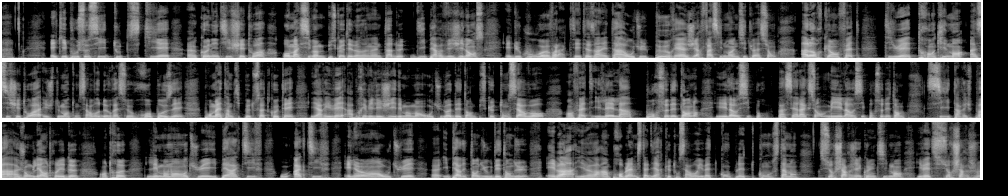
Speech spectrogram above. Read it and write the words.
et qui pousse aussi tout ce qui est euh, cognitif chez toi au maximum puisque tu es dans un état d'hypervigilance et du coup euh, voilà, tu es dans un état où tu peux réagir facilement à une situation alors qu'en fait tu es tranquillement assis chez toi et justement ton cerveau devrait se reposer pour mettre un petit peu tout ça de côté et arriver à privilégier des moments où tu dois te détendre. Puisque ton cerveau en fait il est là pour se détendre, il est là aussi pour passer à l'action, mais il est là aussi pour se détendre. Si tu n'arrives pas à jongler entre les deux, entre les moments où tu es hyper actif ou actif et les moments où tu es euh, hyper détendu ou détendu, eh ben, il va y avoir un problème, c'est-à-dire que ton cerveau il va être complète, constamment surchargé cognitivement, il va être surchargé,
